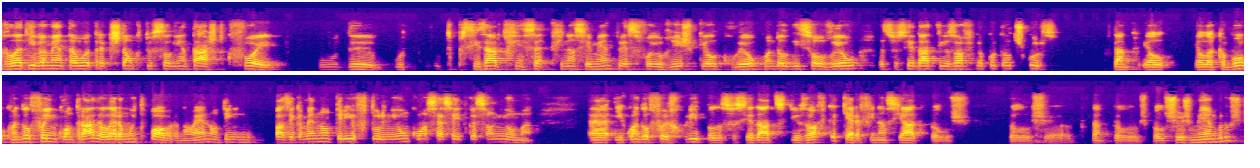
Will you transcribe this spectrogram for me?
relativamente a outra questão que tu salientaste, que foi o de, o de precisar de financiamento, esse foi o risco que ele correu quando ele dissolveu a Sociedade Teosófica com aquele discurso. Portanto, ele, ele acabou, quando ele foi encontrado, ele era muito pobre, não é? Não tinha, basicamente não teria futuro nenhum com acesso a educação nenhuma. Uh, e quando ele foi recolhido pela Sociedade Teosófica, que era financiado pelos, pelos, uh, portanto, pelos, pelos seus membros,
